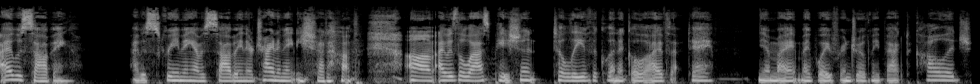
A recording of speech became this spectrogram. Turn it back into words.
I was sobbing. I was screaming. I was sobbing. They're trying to make me shut up. Um, I was the last patient to leave the clinic alive that day you know, my, my boyfriend drove me back to college,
